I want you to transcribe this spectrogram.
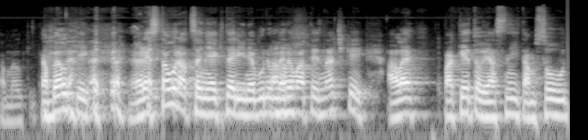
kamelky, kabelky, restaurace některé, nebudu Aha. jmenovat ty značky, ale pak je to jasný, tam jsou uh,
